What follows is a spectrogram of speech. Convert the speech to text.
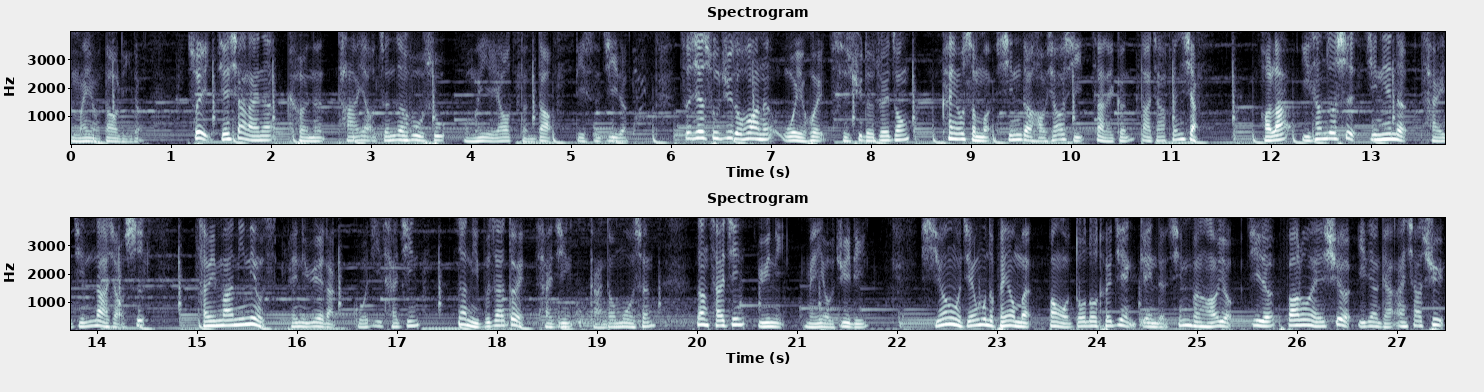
蛮有道理的。所以接下来呢，可能它要真正复苏，我们也要等到第四季了。这些数据的话呢，我也会持续的追踪，看有什么新的好消息再来跟大家分享。好啦，以上就是今天的财经大小事，财迷 Money News 陪你阅览国际财经。让你不再对财经感到陌生，让财经与你没有距离。喜欢我节目的朋友们，帮我多多推荐给你的亲朋好友，记得 follow and share，一定要给它按下去。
